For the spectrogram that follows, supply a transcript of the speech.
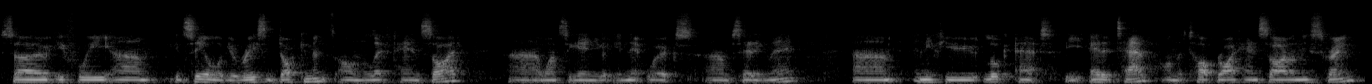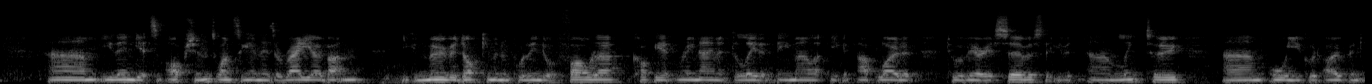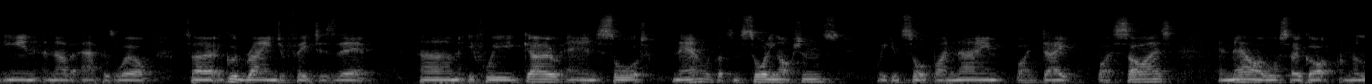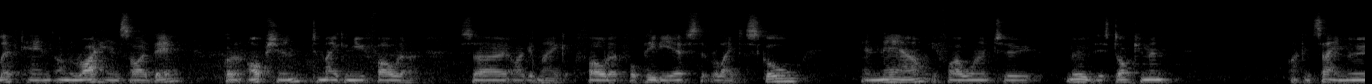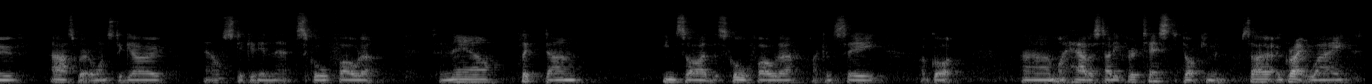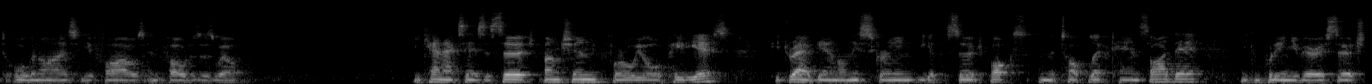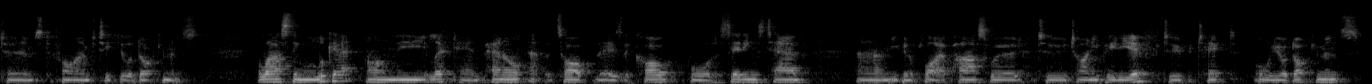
So if we, um, you can see all of your recent documents on the left hand side. Uh, once again you've got your networks um, setting there. Um, and if you look at the edit tab on the top right hand side on this screen, um, you then get some options. Once again there's a radio button. You can move a document and put it into a folder, copy it, rename it, delete it, email it. You can upload it to a various service that you've um, linked to, um, or you could open in another app as well. So a good range of features there. Um, if we go and sort now, we've got some sorting options. We can sort by name, by date, by size, and now I've also got on the left hand, on the right hand side there, got an option to make a new folder. So I could make a folder for PDFs that relate to school, and now if I wanted to move this document, I can say move, ask where it wants to go, and I'll stick it in that school folder. So now, click done, inside the school folder I can see I've got um, my how to study for a test document. So a great way to organise your files and folders as well. You can access the search function for all your PDFs. If you drag down on this screen you get the search box in the top left hand side there. You can put in your various search terms to find particular documents. The last thing we'll look at on the left hand panel at the top there's the cog for the settings tab. Um, you can apply a password to TinyPDF to protect all your documents.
